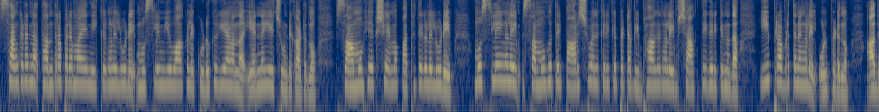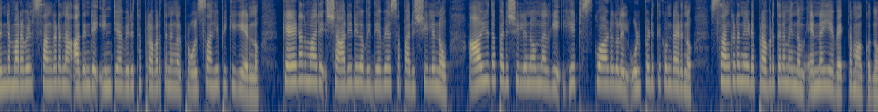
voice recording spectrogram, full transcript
സംഘടന തന്ത്രപരമായ നീക്കങ്ങളിലൂടെ മുസ്ലിം യുവാക്കളെ കുടുക്കുകയാണെന്ന് എൻ ഐ എ ചൂണ്ടിക്കാട്ടുന്നു. സാമൂഹ്യക്ഷേമ പദ്ധതികളിലൂടെയും മുസ്ലിങ്ങളെയും സമൂഹത്തിൽ പാർശ്വവൽക്കരിക്കപ്പെട്ട വിഭാഗങ്ങളെയും ശാക്തീകരിക്കുന്നത് ഈ പ്രവർത്തനങ്ങളിൽ ഉൾപ്പെടുന്നു. അതിന്റെ മറവിൽ സംഘടന അതിന്റെ ഇന്ത്യ വിരുദ്ധ പ്രവർത്തനങ്ങൾ പ്രോത്സാഹിപ്പിക്കുകയായിരുന്നു. കേഡർമാരെ ശാരീരിക വിദ്യാഭ്യാസ പരിശീലനവും ആയുധ പരിശീലനവും നൽകി ഹിറ്റ് സ്ക്വാഡുകളിൽ ഉൾപ്പെടുത്തിക്കൊണ്ടായിരുന്നു സംഘടനയുടെ പ്രവർത്തനമെന്നും എൻ വ്യക്തമാക്കുന്നു.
